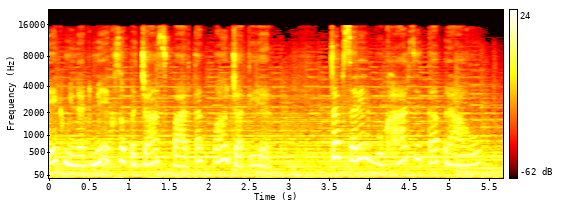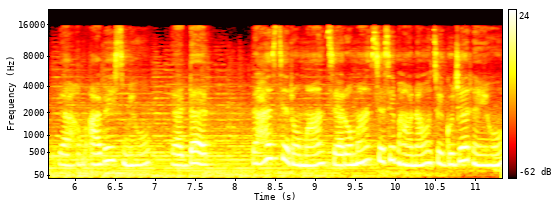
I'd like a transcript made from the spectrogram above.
एक मिनट में 150 बार तक पहुँच जाती है। जब शरीर बुखार से तप रहा हो, या हम आवेश में हो, या डर, रहस्य रोमांस या रोमांस जैसी भावनाओं से गुजर रहे हों,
